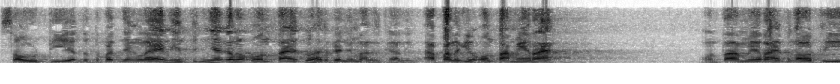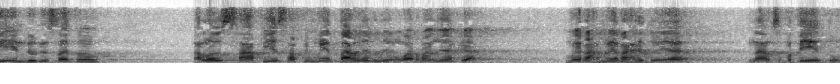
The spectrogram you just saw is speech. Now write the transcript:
Saudi atau tempat yang lain intinya kalau onta itu harganya mahal sekali. Apalagi onta merah. Onta merah itu kalau di Indonesia itu kalau sapi sapi metal itu yang warnanya agak merah-merah itu ya. Nah, seperti itu.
